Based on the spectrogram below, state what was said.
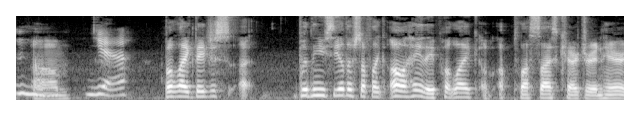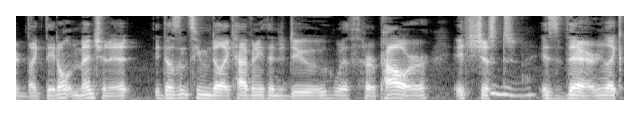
Mhm. Um, yeah. But like they just, uh, but then you see other stuff like, oh hey, they put like a, a plus size character in here. Like they don't mention it. It doesn't seem to like have anything to do with her power. It's just Mhm. is there. And you're like,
